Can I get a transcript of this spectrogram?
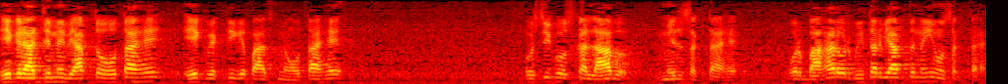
एक राज्य में व्याप्त होता है, एक व्यक्ति के पास में होता है। उसी को उसका लाभ मिल सकता है और बाहर और भीतर व्याप्त नहीं हो सकता है।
